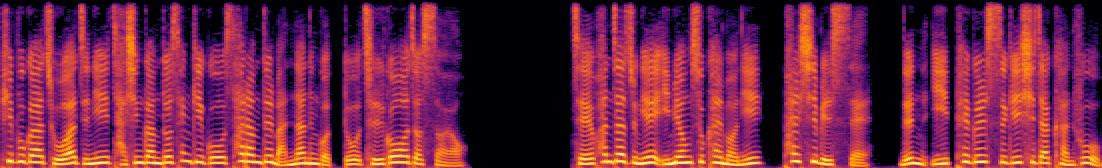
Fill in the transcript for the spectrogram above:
피부가 좋아지니 자신감도 생기고 사람들 만나는 것도 즐거워졌어요. 제 환자 중에 이명숙 할머니 81세는 이 팩을 쓰기 시작한 후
